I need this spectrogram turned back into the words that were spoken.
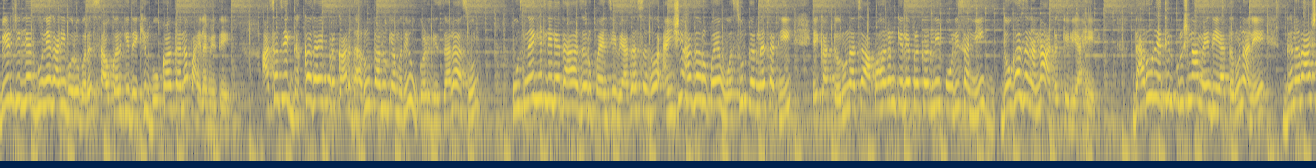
बीड जिल्ह्यात गुन्हेगारी बरोबरच सावकारकी देखील बोकाळताना पाहायला मिळते. असाच एक धक्कादायक प्रकार धारूर तालुक्यामध्ये उघडकीस झाला असून उसने घेतलेल्या दहा हजार रुपयांचे व्याजासह ऐंशी हजार रुपये वसूल करण्यासाठी एका तरुणाचं अपहरण केल्याप्रकरणी पोलिसांनी दोघा जणांना अटक केली आहे. धारूर येथील कृष्णा मेंदी या तरुणाने धनराज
